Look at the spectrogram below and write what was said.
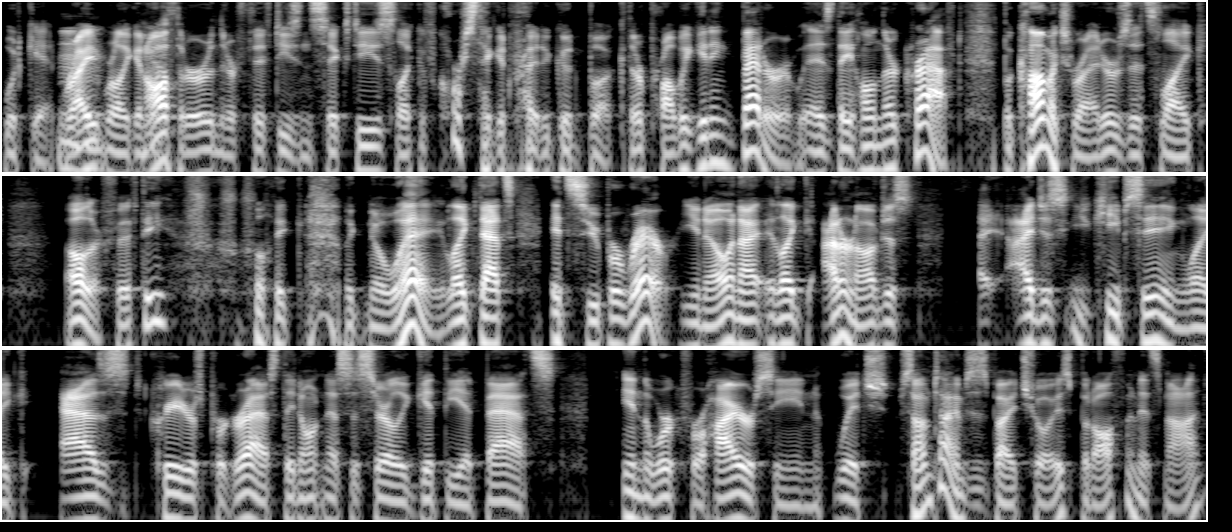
would get, mm-hmm. right? Where like an author in their 50s and 60s, like of course they could write a good book. They're probably getting better as they hone their craft. But comics writers, it's like oh they're 50 like like no way like that's it's super rare you know and i like i don't know i've just I, I just you keep seeing like as creators progress they don't necessarily get the at bats in the work for hire scene which sometimes is by choice but often it's not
